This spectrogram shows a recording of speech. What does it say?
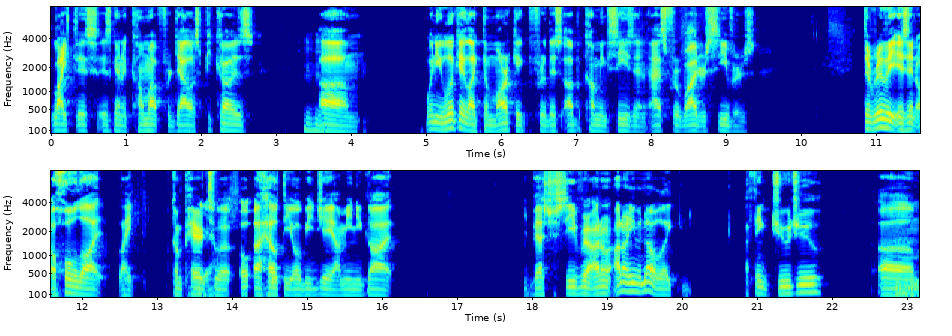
like this is going to come up for Dallas because Mhm. um, when you look at like the market for this upcoming season, as for wide receivers, there really isn't a whole lot like compared Yeah. to a a healthy OBJ. I mean, you got your best receiver. I don't I don't even know. Like, I think Juju, um, Mm-hmm.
